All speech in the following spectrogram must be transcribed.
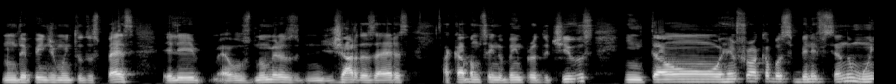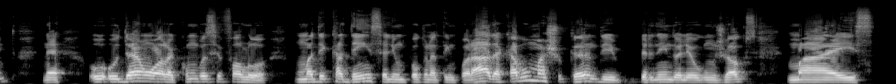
não depende muito dos pés, ele é, os números de jardas aéreas acabam sendo bem produtivos, então o Renfrew acabou se beneficiando muito, né? O, o Darren Waller, como você falou, uma decadência ali um pouco na temporada, acabam machucando e perdendo ali alguns jogos, mas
